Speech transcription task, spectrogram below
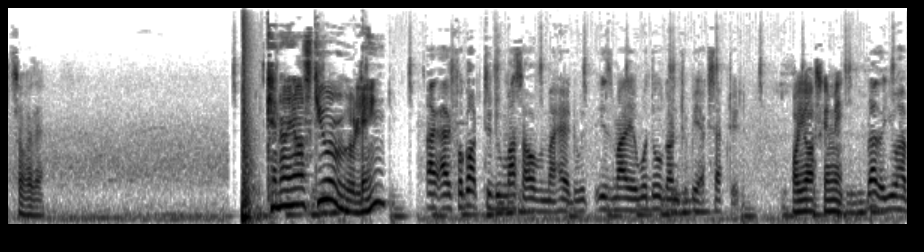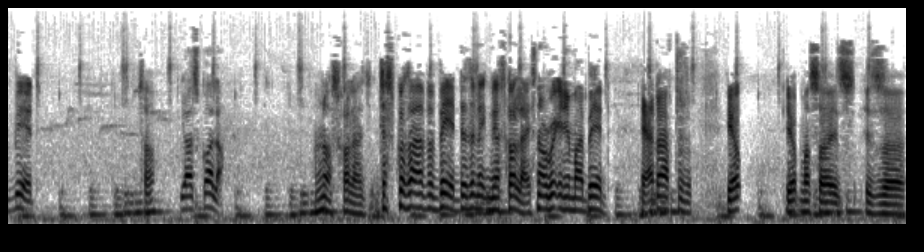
It's over there. Can I ask you a ruling? I, I forgot to do masa over my head. Is my wudu going to be accepted? Why are you asking me? Brother, you have beard. So? You are a scholar. I'm not a scholar. Just because I have a beard doesn't make me a scholar. It's not written in my beard. Yeah, I don't have to. Yep. Yep, Masa is, is uh,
